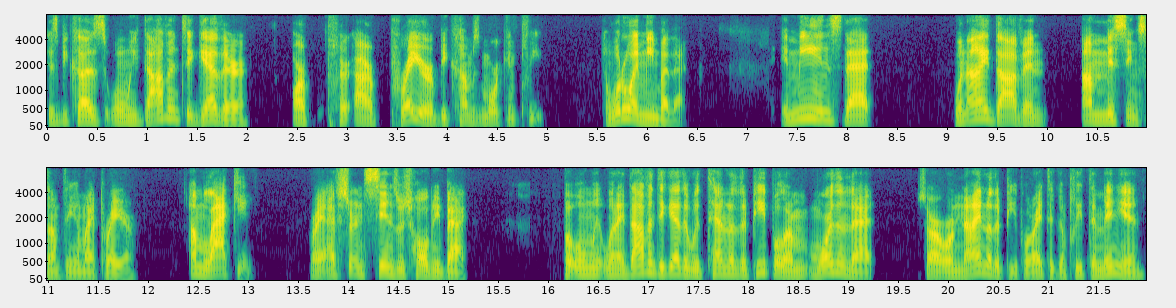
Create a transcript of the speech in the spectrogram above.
is because when we daven together, our our prayer becomes more complete. And what do I mean by that? It means that when I daven, I'm missing something in my prayer. I'm lacking, right? I have certain sins which hold me back. But when we, when I daven together with 10 other people or more than that, sorry, or nine other people, right, to complete the minyan.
